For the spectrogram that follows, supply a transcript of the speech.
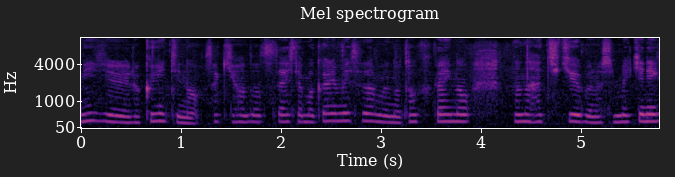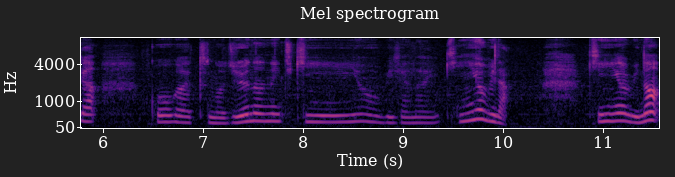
26日の先ほどお伝えしたマカリメスラムのトーク会の789部の締め切りが5月の17日金曜日じゃない。金曜日だ。金曜日の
